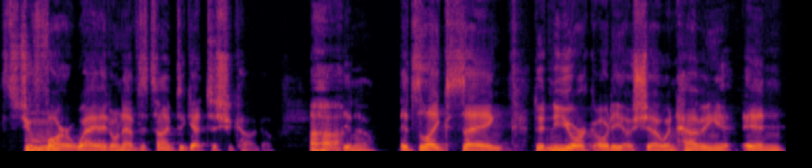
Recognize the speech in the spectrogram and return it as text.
It's too Hmm. far away. I don't have the time to get to Chicago. Uh-huh. You know, it's like saying the New York audio show and having it in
